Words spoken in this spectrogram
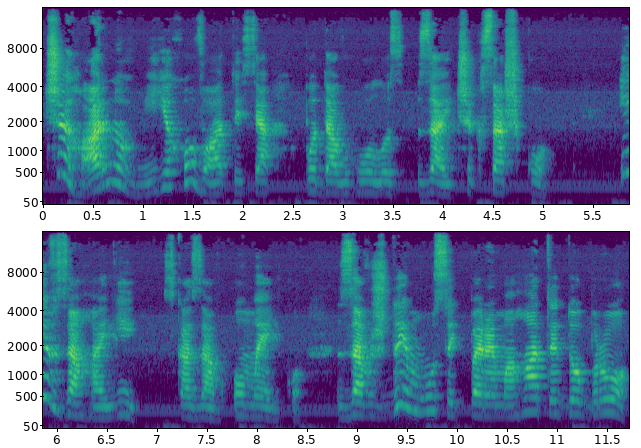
чи гарно вміє ховатися, подав голос зайчик Сашко. І взагалі, сказав Омелько, завжди мусить перемагати добро.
